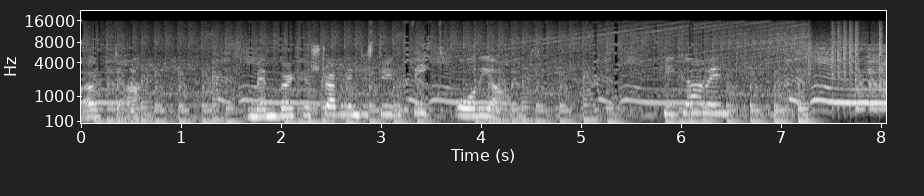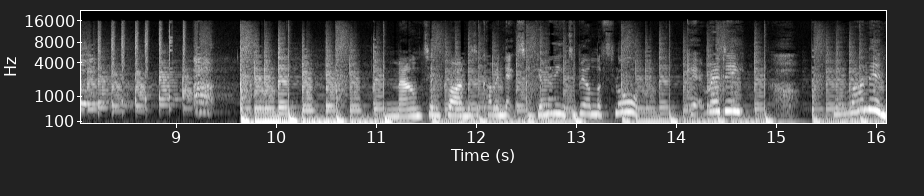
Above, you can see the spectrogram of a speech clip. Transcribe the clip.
Well done. Remember, if you're struggling, just do the feet or the arms. Keep going. Mountain climbers are coming next. You're going to need to be on the floor. Get ready. We're running.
